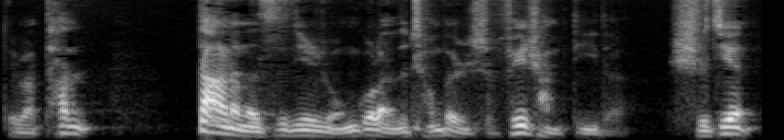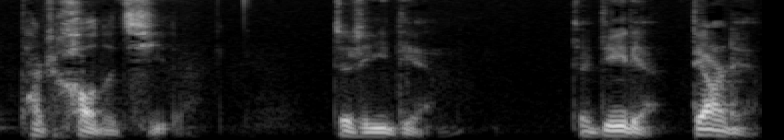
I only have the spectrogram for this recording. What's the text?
对吧？他大量的资金融过来的成本是非常低的，时间他是耗得起的，这是一点，这第一点。第二点，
